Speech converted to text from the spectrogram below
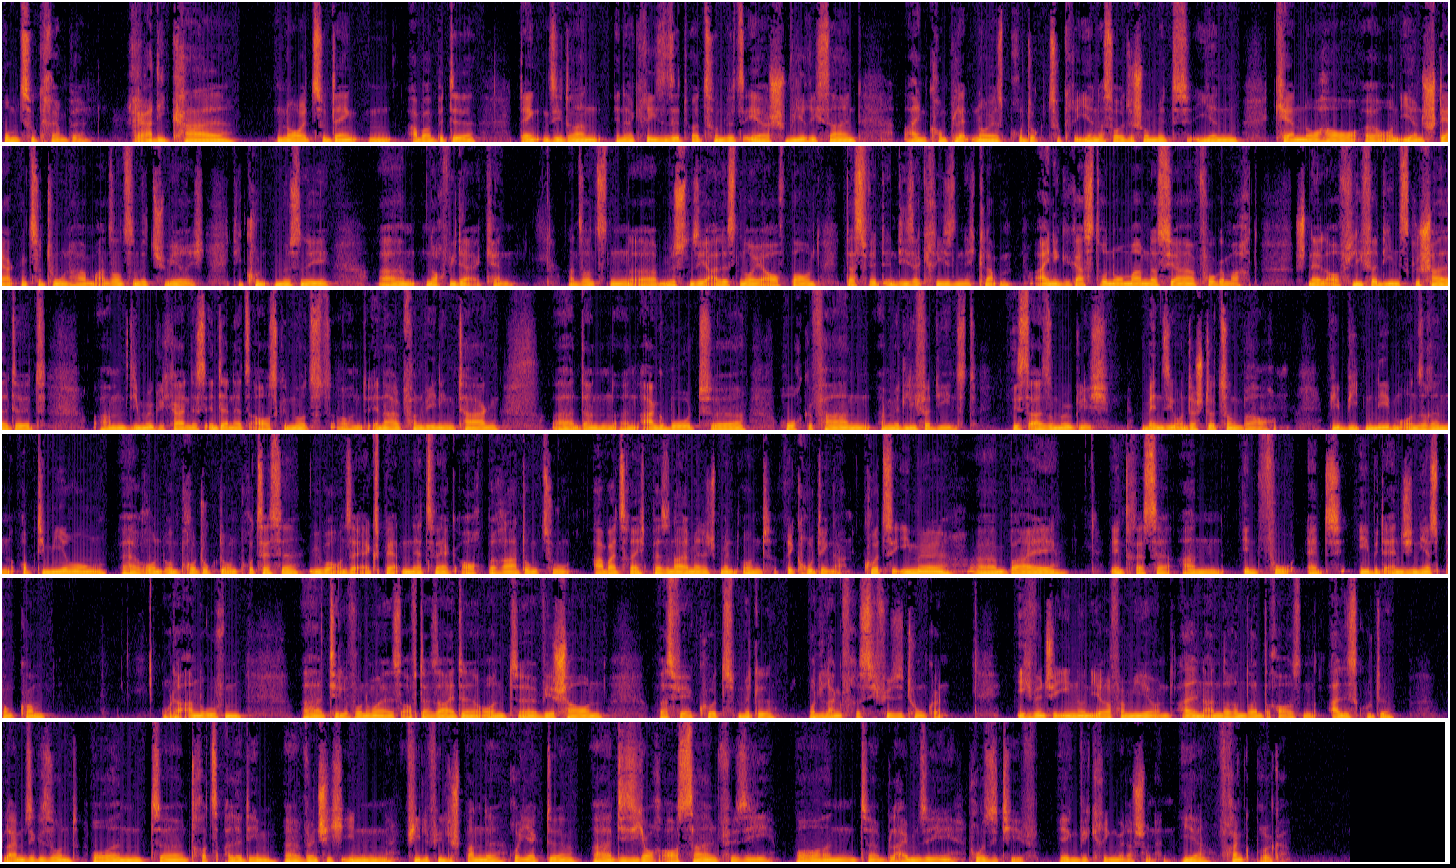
umzukrempeln, radikal neu zu denken, aber bitte Denken Sie dran, in einer Krisensituation wird es eher schwierig sein, ein komplett neues Produkt zu kreieren. Das sollte schon mit Ihren Kern-Know-how äh, und Ihren Stärken zu tun haben. Ansonsten wird es schwierig. Die Kunden müssen Sie ähm, noch wiedererkennen. Ansonsten äh, müssten sie alles neu aufbauen. Das wird in dieser Krise nicht klappen. Einige Gastronomen haben das ja vorgemacht. Schnell auf Lieferdienst geschaltet, ähm, die Möglichkeiten des Internets ausgenutzt und innerhalb von wenigen Tagen dann ein Angebot äh, hochgefahren äh, mit Lieferdienst. Ist also möglich, wenn Sie Unterstützung brauchen. Wir bieten neben unseren Optimierungen rund um Produkte und Prozesse über unser Expertennetzwerk auch Beratung zu Arbeitsrecht, Personalmanagement und Recruiting an. Kurze E-Mail äh, bei Interesse an info at ebitengineers.com oder anrufen. Äh, Telefonnummer ist auf der Seite und äh, wir schauen, was wir kurz-, mittel- und langfristig für Sie tun können. Ich wünsche Ihnen und Ihrer Familie und allen anderen da draußen alles Gute. Bleiben Sie gesund und äh, trotz alledem äh, wünsche ich Ihnen viele, viele spannende Projekte, äh, die sich auch auszahlen für Sie und äh, bleiben Sie positiv. Irgendwie kriegen wir das schon hin. Ihr Frank Bröker.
